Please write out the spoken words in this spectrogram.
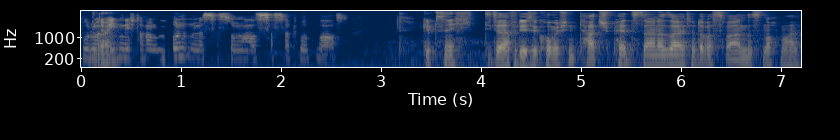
Wo du Ja. eigentlich daran gebunden bist, dass du Maustastatur brauchst. Gibt es nicht dafür diese komischen Touchpads der Seite oder was waren das nochmal?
